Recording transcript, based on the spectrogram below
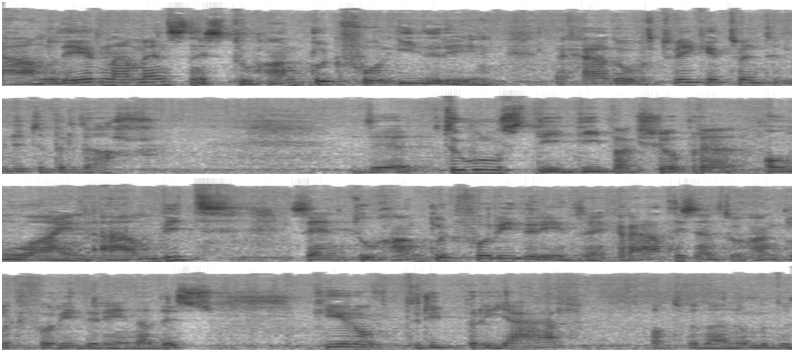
aanleren aan mensen is toegankelijk voor iedereen. Dat gaat over twee keer 20 minuten per dag. De tools die Deepak Chopra online aanbiedt, zijn toegankelijk voor iedereen, zijn gratis en toegankelijk voor iedereen. Dat is een keer of drie per jaar, wat we dan noemen de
